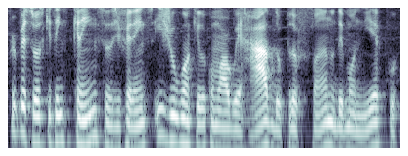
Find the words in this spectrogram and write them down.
por pessoas que têm crenças diferentes e julgam aquilo como algo errado, profano, demoníaco.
